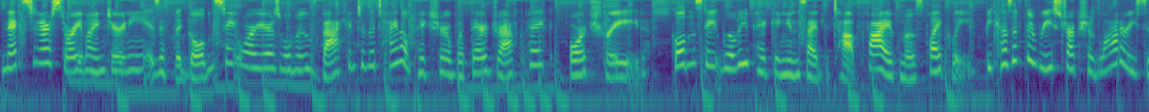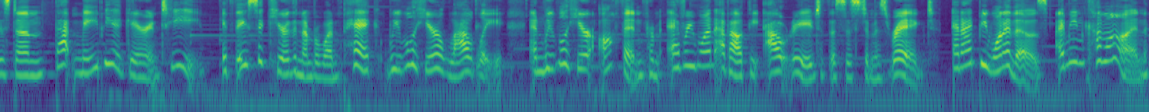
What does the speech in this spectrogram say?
Next in our storyline journey is if the Golden State Warriors will move back into the title picture with their draft pick or trade. Golden State will be picking inside the top 5 most likely. Because of the restructured lottery system, that may be a guarantee. If they secure the number 1 pick, we will hear loudly, and we will hear often from everyone about the the outrage that the system is rigged. And I'd be one of those. I mean, come on.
